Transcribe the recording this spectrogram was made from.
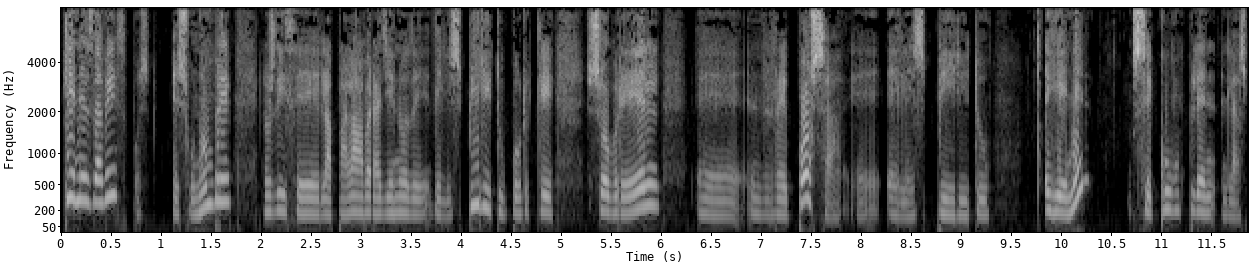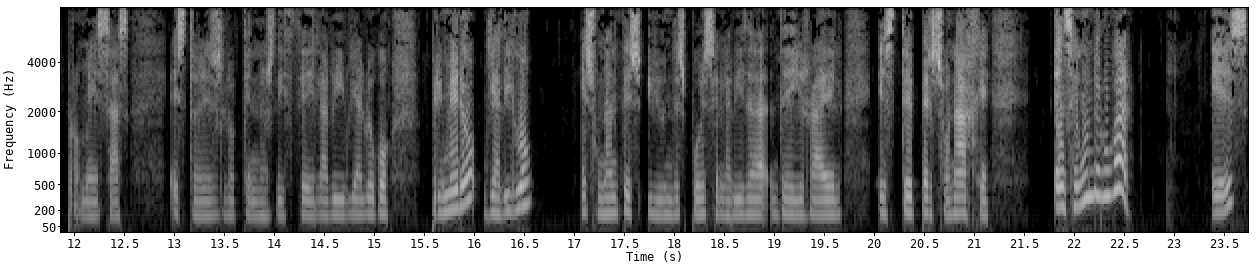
¿Quién es David? Pues es un hombre, nos dice la palabra, lleno del Espíritu, porque sobre él eh, reposa eh, el Espíritu y en él se cumplen las promesas. Esto es lo que nos dice la Biblia. Luego, primero, ya digo, es un antes y un después en la vida de Israel este personaje. En segundo lugar, es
